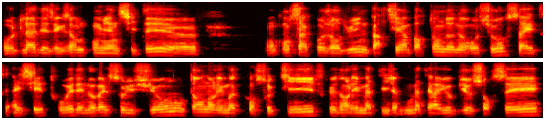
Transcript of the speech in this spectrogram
au-delà des exemples qu'on vient de citer, on consacre aujourd'hui une partie importante de nos ressources à, être, à, essayer de trouver des nouvelles solutions, tant dans les modes constructifs que dans les matériaux biosourcés,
